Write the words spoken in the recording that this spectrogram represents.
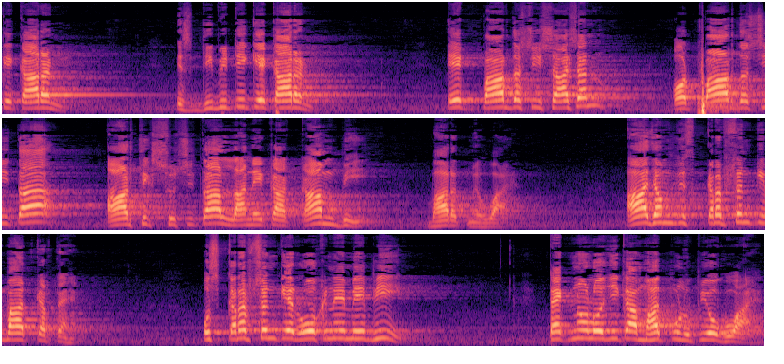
के कारण इस डीबीटी के कारण एक पारदर्शी शासन और पारदर्शिता, आर्थिक सुचिता लाने का काम भी भारत में हुआ है। आज हम जिस करप्शन की बात करते हैं, उस करप्शन के रोकने में भी टेक्नोलॉजी का महत्वपूर्ण उपयोग हुआ है।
